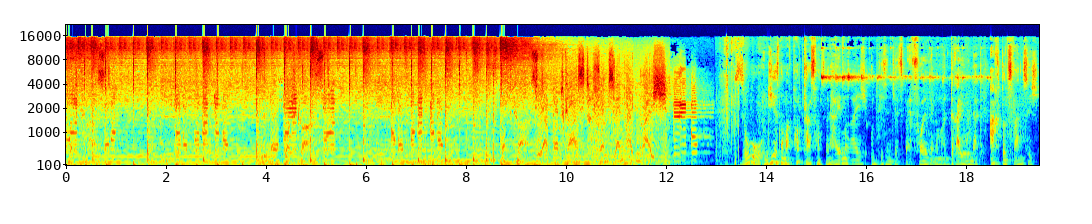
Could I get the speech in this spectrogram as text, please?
Podcast. Podcast. Podcast. Der Podcast von Sven Heidenreich. So, und hier ist nochmal Podcast von Sven Heidenreich und wir sind jetzt bei Folge Nummer 328.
